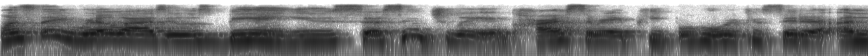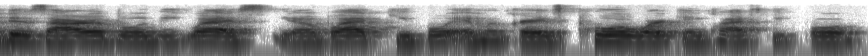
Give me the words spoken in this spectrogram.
once they realized it was being used to essentially incarcerate people who were considered undesirable in the West, you know, Black people, immigrants, poor working class people,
